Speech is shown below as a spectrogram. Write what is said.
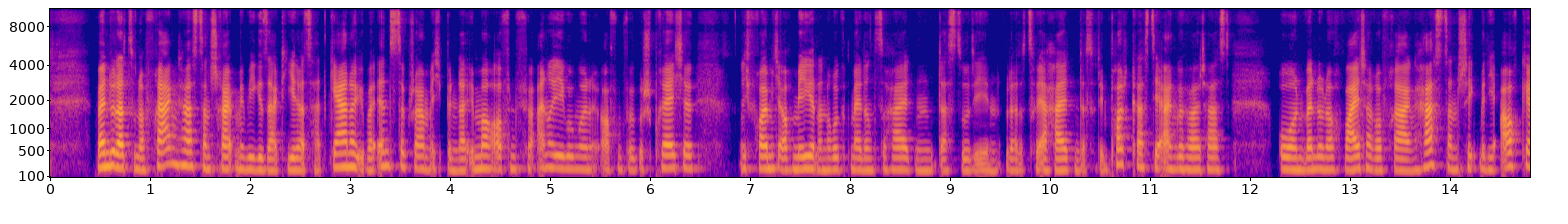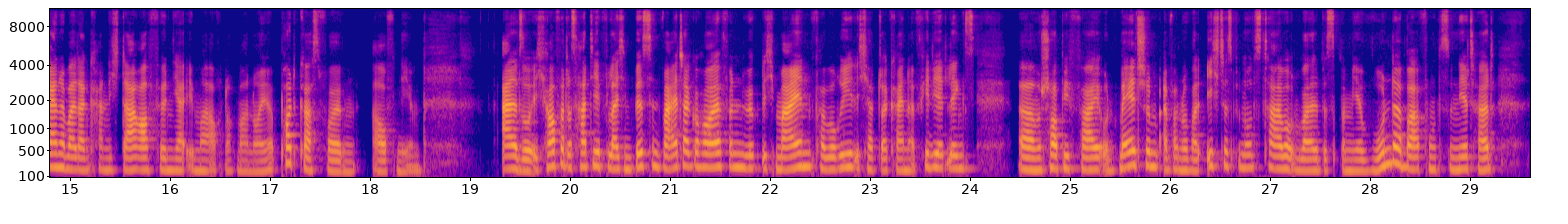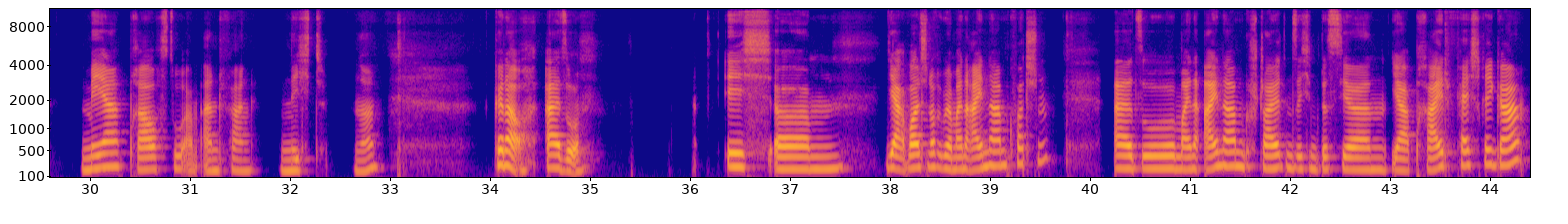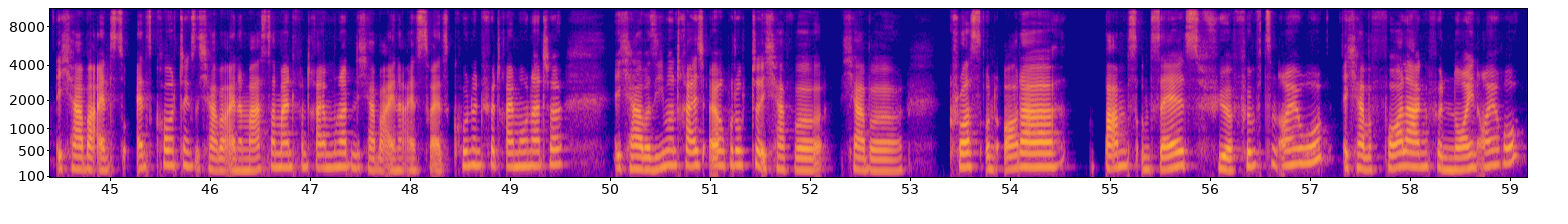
Wenn du dazu noch Fragen hast, dann schreib mir, wie gesagt, jederzeit gerne über Instagram. Ich bin da immer offen für Anregungen, offen für Gespräche. Ich freue mich auch mega, dann Rückmeldung zu halten, dass du den oder zu erhalten, dass du den Podcast dir angehört hast. Und wenn du noch weitere Fragen hast, dann schick mir die auch gerne, weil dann kann ich daraufhin ja immer auch nochmal neue Podcast-Folgen aufnehmen. Also, ich hoffe, das hat dir vielleicht ein bisschen weitergeholfen. Wirklich mein Favorit. Ich habe da keine Affiliate-Links. Ähm, Shopify und Mailchimp, einfach nur weil ich das benutzt habe und weil das bei mir wunderbar funktioniert hat. Mehr brauchst du am Anfang nicht. Ne? Genau, also ich ähm, ja, wollte noch über meine Einnahmen quatschen. Also meine Einnahmen gestalten sich ein bisschen ja, breitfächriger. Ich habe 1 zu 1 Coachings, ich habe eine Mastermind von drei Monaten, ich habe eine 1 zu 1 Kundin für drei Monate, ich habe 37 Euro Produkte, ich habe, ich habe Cross- und Order Bumps und Sales für 15 Euro, ich habe Vorlagen für 9 Euro,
